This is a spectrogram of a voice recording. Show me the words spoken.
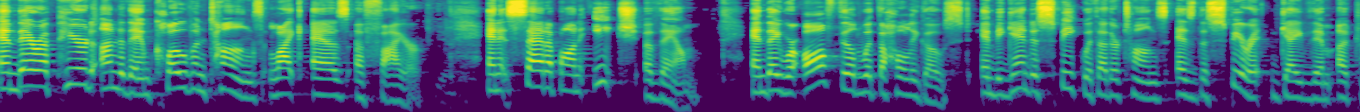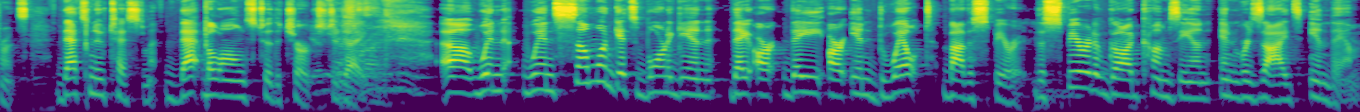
And there appeared unto them cloven tongues like as of fire, and it sat upon each of them. And they were all filled with the Holy Ghost and began to speak with other tongues as the Spirit gave them utterance. That's New Testament. That belongs to the church today. Uh, when when someone gets born again, they are they are indwelt by the Spirit. The Spirit of God comes in and resides in them.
